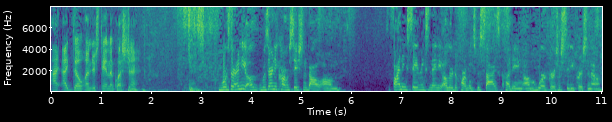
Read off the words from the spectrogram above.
I, I don't understand the question. Was there any oth- was there any conversation about um, finding savings in any other departments besides cutting um, workers or city personnel?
